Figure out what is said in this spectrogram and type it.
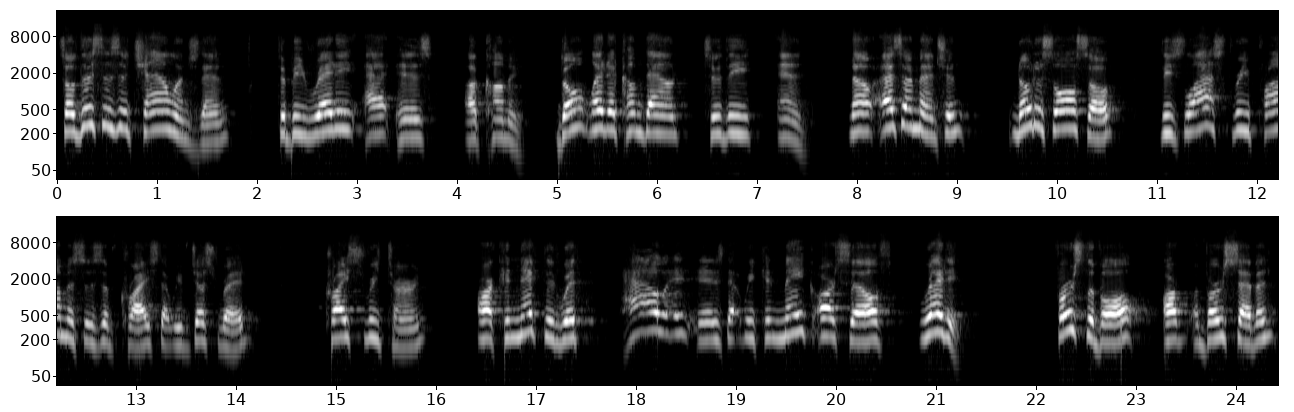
So this is a challenge then to be ready at his uh, coming. Don't let it come down to the end. Now, as I mentioned, notice also these last three promises of Christ that we've just read, Christ's return, are connected with how it is that we can make ourselves ready. First of all, our, verse 7,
